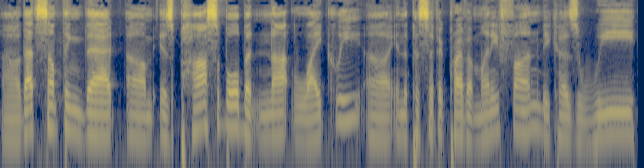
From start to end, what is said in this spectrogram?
Uh, that's something that um, is possible but not likely uh, in the Pacific Private Money Fund because we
